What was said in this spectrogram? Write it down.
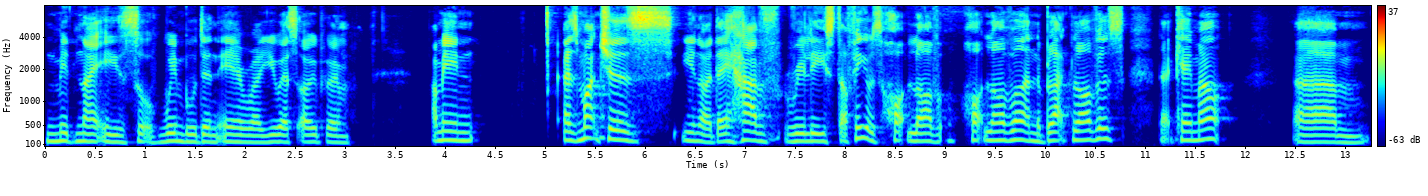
mid 90s sort of Wimbledon era, US Open. I mean, as much as, you know, they have released, I think it was Hot Lava, Hot Lava and the Black Lavas that came out. Um,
